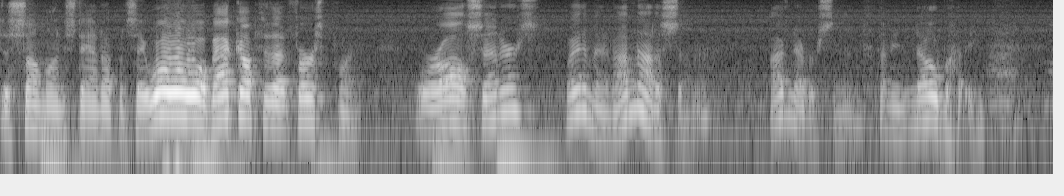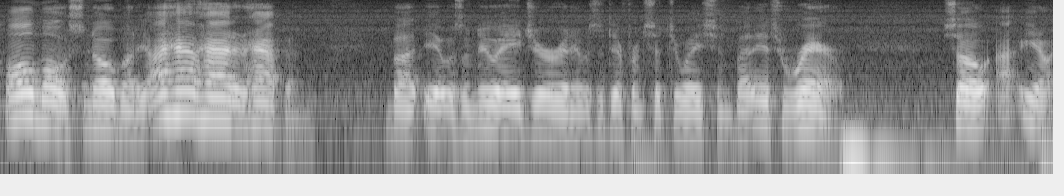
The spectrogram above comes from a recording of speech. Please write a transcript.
does someone stand up and say, Whoa, whoa, whoa, back up to that first point. We're all sinners? Wait a minute, I'm not a sinner. I've never sinned. I mean nobody. Almost nobody. I have had it happen, but it was a new ager and it was a different situation. But it's rare. So uh, you know,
